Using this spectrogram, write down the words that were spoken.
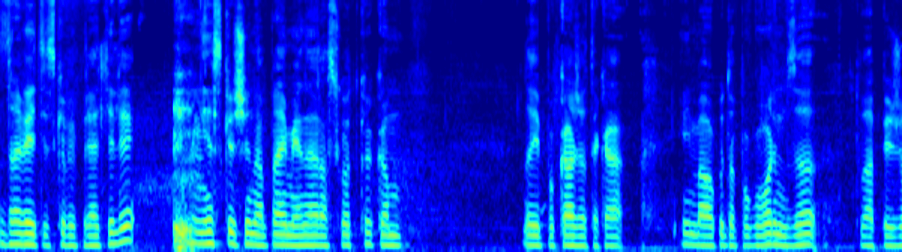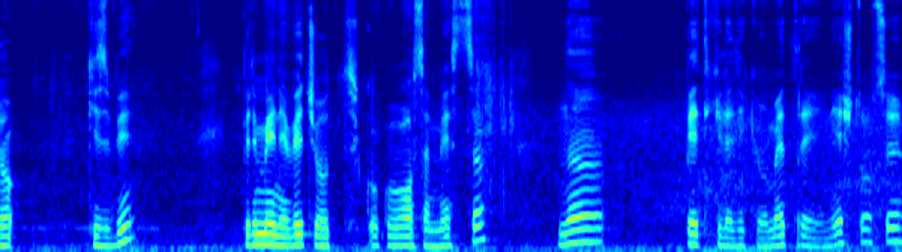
Здравейте, скъпи приятели! Днес ще направим една разходка към да ви покажа така и малко да поговорим за това Peugeot Kisby. При мен е вече от около 8 месеца на 5000 км и нещо се,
